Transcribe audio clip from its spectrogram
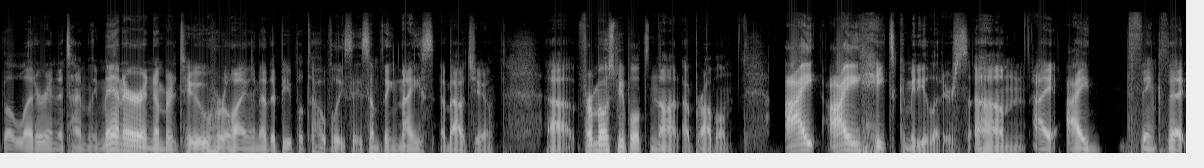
the letter in a timely manner, and number two, relying on other people to hopefully say something nice about you. Uh, for most people, it's not a problem. I I hate committee letters. Um, I I think that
